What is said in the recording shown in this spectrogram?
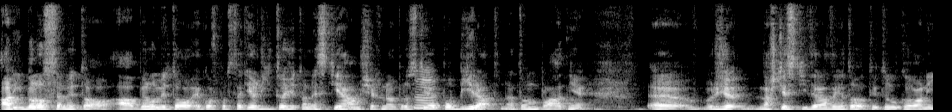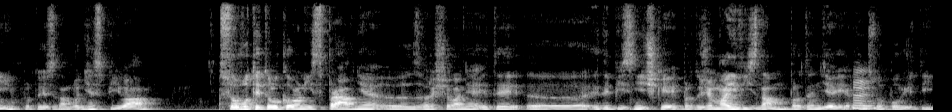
a líbilo se mi to a bylo mi to jako v podstatě líto, že to nestíhám všechno prostě hmm. pobírat na tom plátně. E, protože naštěstí teda je to titulkovaný, protože se tam hodně zpívá. Jsou otitulkovaný správně, e, zveršovaně i ty, e, i ty písničky, protože mají význam pro ten děj, jak hmm. jsou použitý.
